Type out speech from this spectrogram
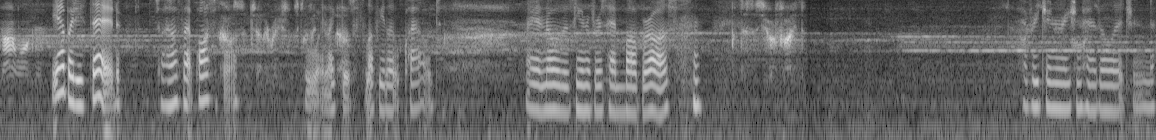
Skywalker. Yeah, but he's dead. So how's that possible? Ooh, I like those fluffy little clouds. I didn't know this universe had Bob Ross. This is your fight. Every generation has a legend.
